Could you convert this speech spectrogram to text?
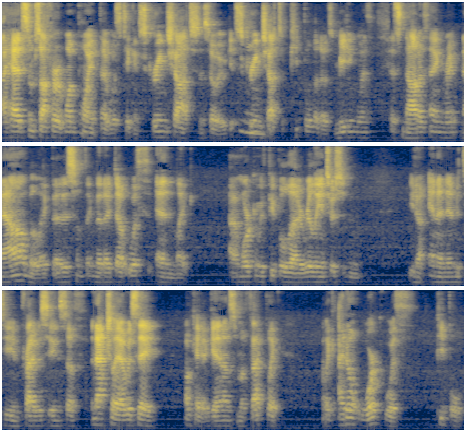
I had some software at one point that was taking screenshots, and so it would get Mm. screenshots of people that I was meeting with. It's not a thing right now, but like that is something that I dealt with, and like I'm working with people that are really interested in, you know, anonymity and privacy and stuff. And actually, I would say, okay, again on some effect, like, like I don't work with people.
